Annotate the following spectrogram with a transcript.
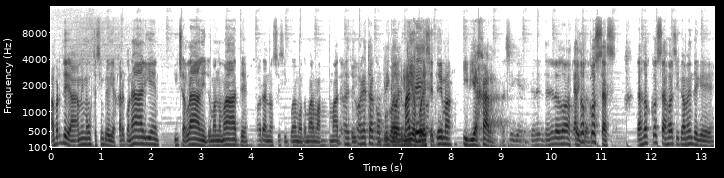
aparte a mí me gusta siempre viajar con alguien, ir charlando y tomando mate. Ahora no sé si podemos tomar más mate. Ahora está complicado el mate por ese tema. Y viajar, así que tener, los dos aspectos. Las dos cosas, las dos cosas básicamente que,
